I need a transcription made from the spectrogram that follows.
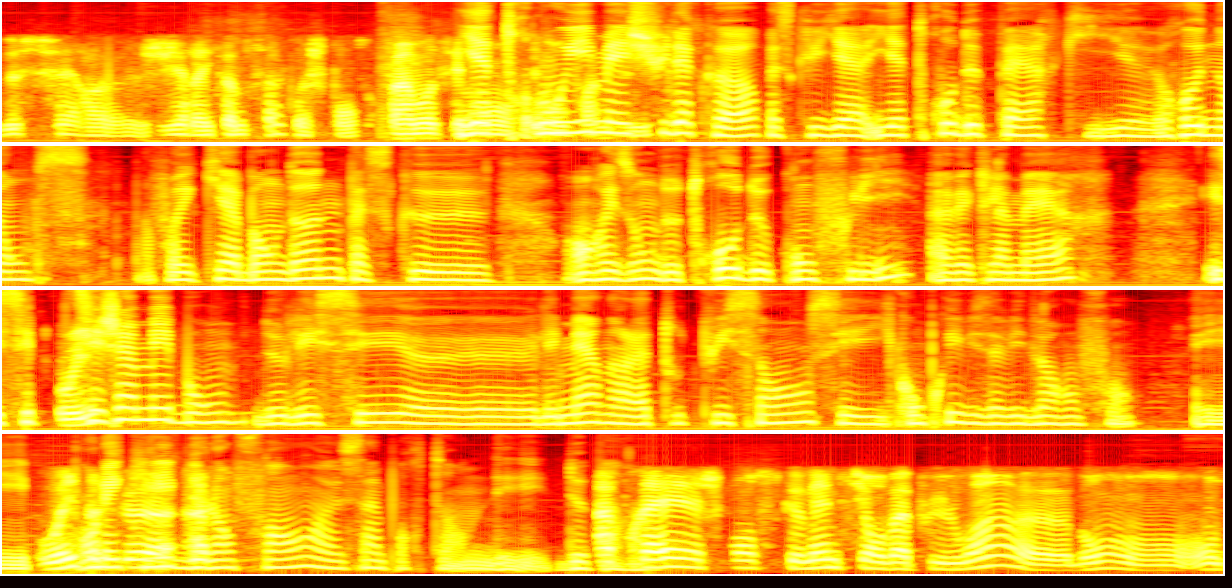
de se faire euh, gérer comme ça, quoi. Je pense. Enfin moi c'est Il y a mon- trop- c'est mon oui, de mais je suis d'accord parce qu'il y a, il y a trop de pères qui renoncent, et qui abandonnent parce que en raison de trop de conflits avec la mère. Et c'est Oui. jamais bon de laisser euh, les mères dans la toute puissance, et y compris vis-à-vis de leur enfant. Et Oui, pour l'équilibre de l'enfant, euh, c'est important des deux parents. Après, je pense que même si on va plus loin, euh, bon, on on ne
